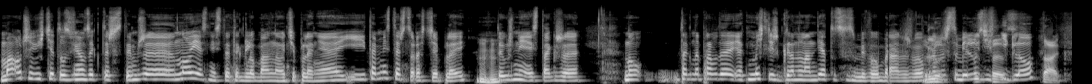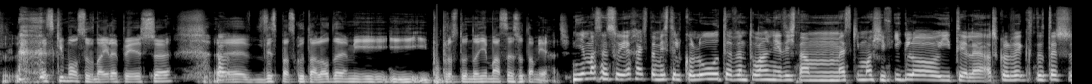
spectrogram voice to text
Ma oczywiście to związek też z tym, że no jest niestety globalne ocieplenie i tam jest też coraz cieplej. To już nie jest tak, że no tak naprawdę jak myślisz Grenlandia, to co sobie wyobrażasz? Wyobrażasz sobie ludzi w iglo, Tak, Eskimosów najlepiej jeszcze, e, wyspa skuta lodem i, i, i po prostu no nie ma sensu tam jechać. nie ma sensu jechać, tam jest tylko lód, ewentualnie gdzieś tam Eskimosi w iglo i tyle. Aczkolwiek to też,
